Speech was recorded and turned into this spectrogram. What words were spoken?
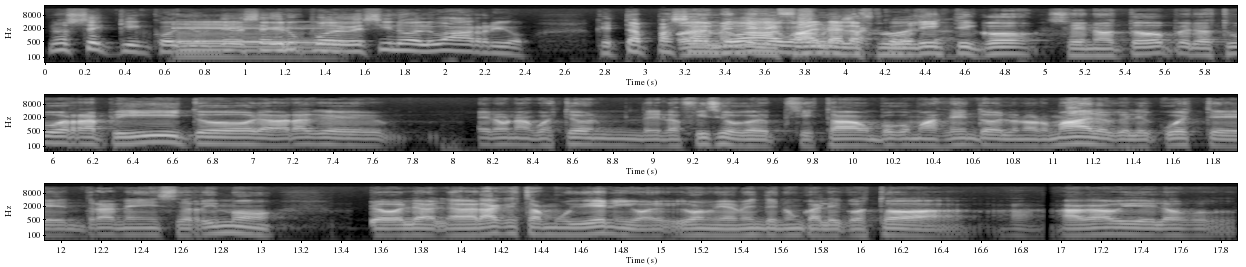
No sé quién coño. debe ser el grupo de eh, vecinos del barrio que está pasando Obviamente agua. Le falta lo futbolístico, se notó, pero estuvo rapidito. La verdad que era una cuestión de lo físico que si estaba un poco más lento de lo normal o que le cueste entrar en ese ritmo. Pero la, verdad que está muy bien y, obviamente nunca le costó a, a Gaby de los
